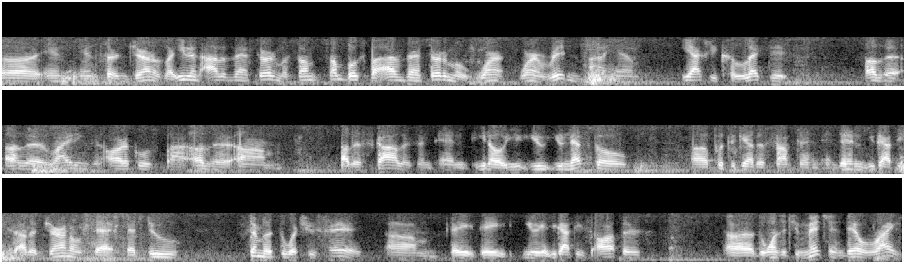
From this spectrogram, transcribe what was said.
uh, in in certain journals. Like even Ivan Van Sertima, some some books by Ivan Van Sertima weren't weren't written by him. He actually collected other other writings and articles by other um, other scholars, and and you know you, you UNESCO uh, put together something, and then you got these other journals that that do similar to what you said. Um, they they you you got these authors uh, the ones that you mentioned, they'll write,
